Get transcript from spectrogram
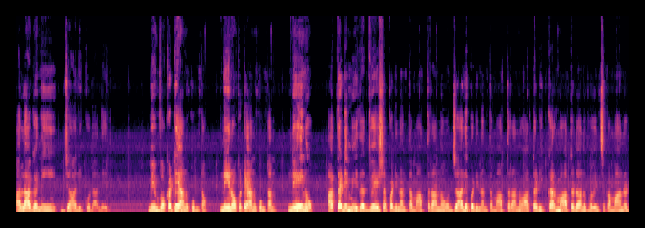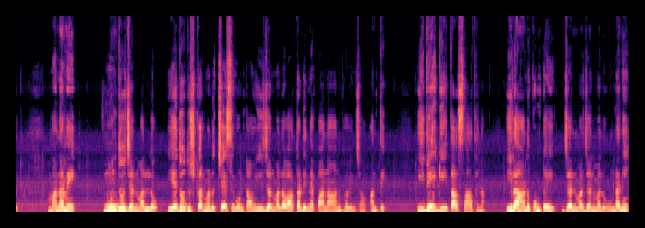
అలాగని జాలి కూడా లేదు. మేము ఒకటే అనుకుంటాం. నేను ఒకటే అనుకుంటాను. నేను అతడి మీద ద్వేషపడినంత మాత్రానో జాలిపడినంత మాత్రానో అతడి కర్మ అతడు అనుభవించక మానడు. మనమే ముందు జన్మల్లో ఏదో దుష్కర్మలు చేసి ఉంటాం ఈ జన్మలో అతడి నెపాన అనుభవించాం అంతే. ఇదే గీతా సాధన. ఇలా అనుకుంటే జన్మ జన్మలు ఉండని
